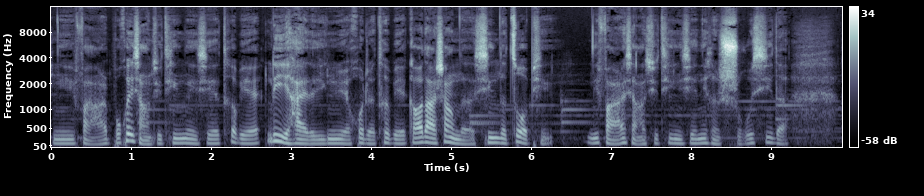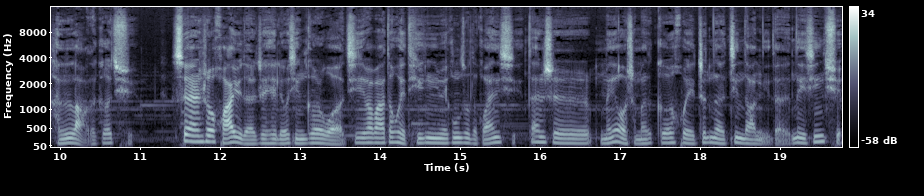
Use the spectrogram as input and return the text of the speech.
你反而不会想去听那些特别厉害的音乐或者特别高大上的新的作品，你反而想要去听一些你很熟悉的、很老的歌曲。虽然说华语的这些流行歌，我七七八八都会听，因为工作的关系，但是没有什么歌会真的进到你的内心去。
